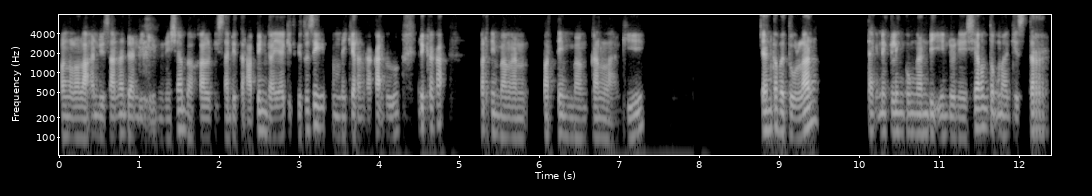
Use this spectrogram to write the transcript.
Pengelolaan di sana dan di Indonesia bakal bisa diterapin nggak ya, gitu-gitu sih pemikiran Kakak dulu. Jadi Kakak pertimbangan pertimbangkan lagi dan kebetulan teknik lingkungan di Indonesia untuk magister,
